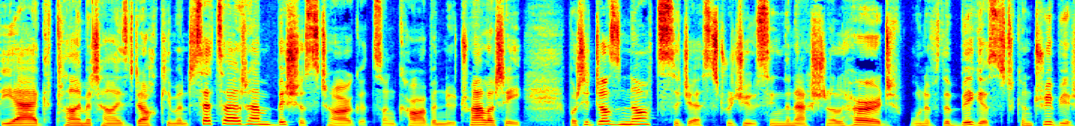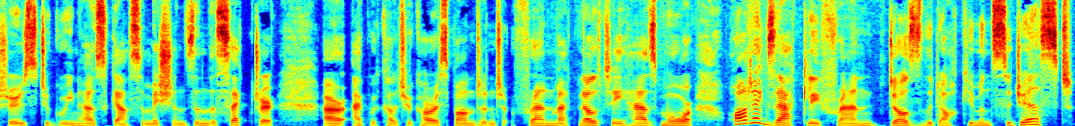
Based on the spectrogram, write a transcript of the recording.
The Ag Climatised document sets out ambitious targets on carbon neutrality, but it does not suggest reducing the national herd, one of the biggest contributors to greenhouse gas emissions in the sector. Our agriculture correspondent, Fran McNulty, has more. What exactly, Fran, does the document suggest?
